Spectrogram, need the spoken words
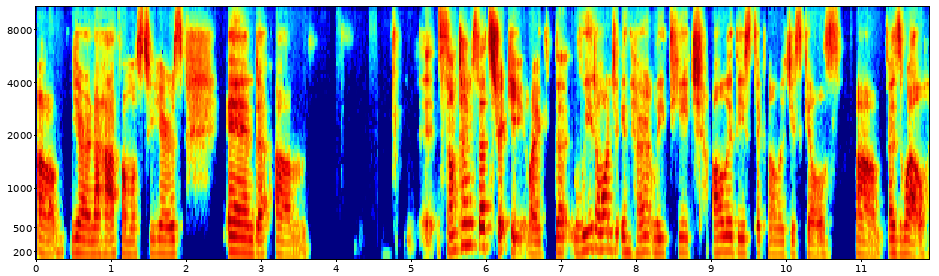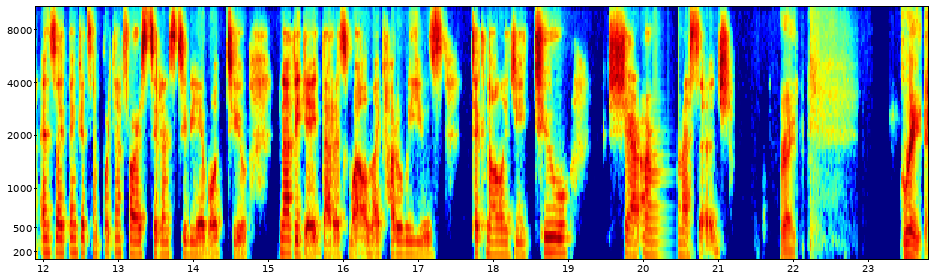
um, year and a half almost two years and um, sometimes that's tricky like that we don't inherently teach all of these technology skills um, as well. And so i think it's important for our students to be able to navigate that as well. Like how do we use technology to share our message? Right. Great.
